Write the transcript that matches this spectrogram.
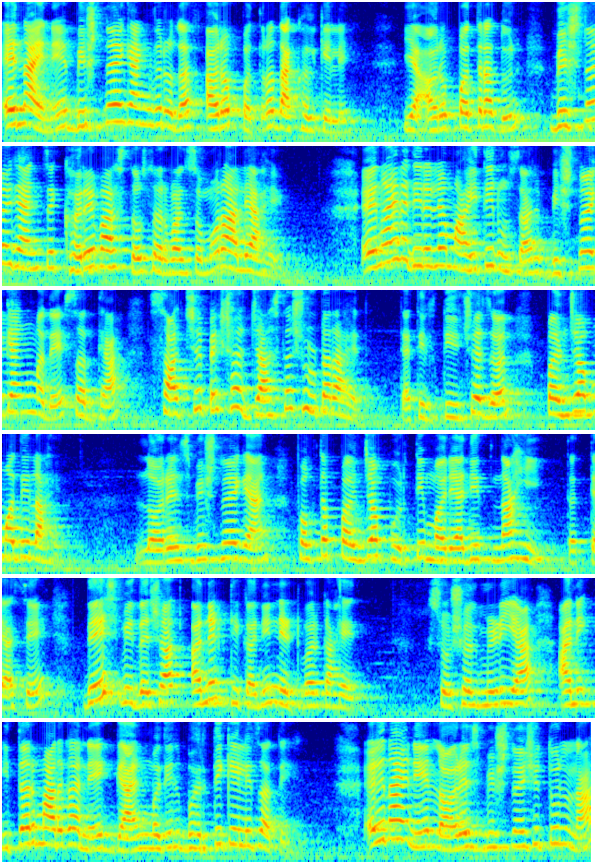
एन आयने बिष्णोई गँग विरोधात आरोपपत्र दाखल केले. या आरोपपत्रातून बिष्णोई गँगचे खरे वास्तव सर्वांसमोर आले आहे. एन आयने दिलेल्या माहितीनुसार बिश्नोय गँगमध्ये सध्या सातशेपेक्षा जास्त शूटर आहेत. त्यातील तीनशे जण पंजाबमधील आहेत. लॉरेन्स बिश्नोय गँग फक्त पंजाबपुरती मर्यादित नाही तर त्याचे देश विदेशात अनेक ठिकाणी नेटवर्क आहेत. सोशल मीडिया आणि इतर मार्गाने गँगमधील भरती केली जाते. एन आयने लॉरेन्स बिश्नोयची तुलना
